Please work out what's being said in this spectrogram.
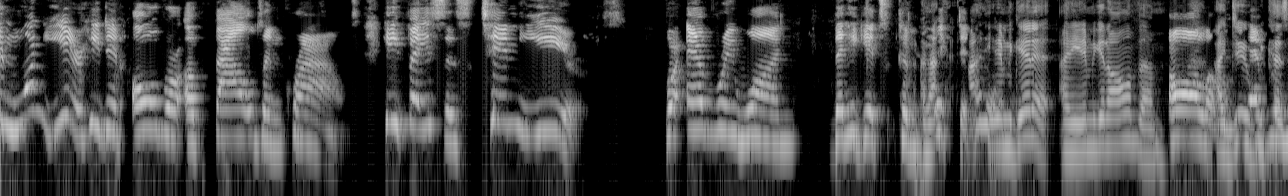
in one year he did over a thousand crowns. He faces 10 years for every one that he gets convicted. I, I, need him to get it. I need him to get all of them. All of them. I do because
